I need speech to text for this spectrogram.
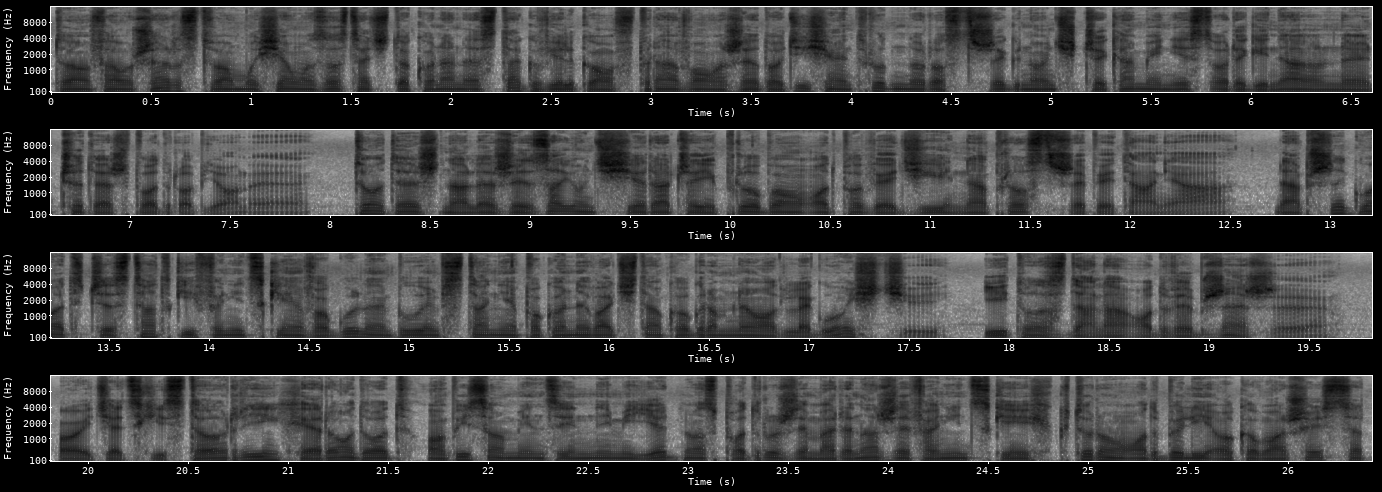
to fałszerstwo musiało zostać dokonane z tak wielką wprawą, że do dzisiaj trudno rozstrzygnąć, czy kamień jest oryginalny, czy też podrobiony. To też należy zająć się raczej próbą odpowiedzi na prostsze pytania. Na przykład, czy statki fenickie w ogóle były w stanie pokonywać tak ogromne odległości i to z dala od wybrzeży. Ojciec historii, Herodot, opisał m.in. jedną z podróży marynarzy fenickich, którą odbyli około 600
